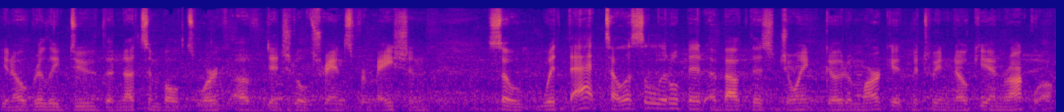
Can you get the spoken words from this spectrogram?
you know, really do the nuts and bolts work of digital transformation. So with that, tell us a little bit about this joint go-to-market between Nokia and Rockwell.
